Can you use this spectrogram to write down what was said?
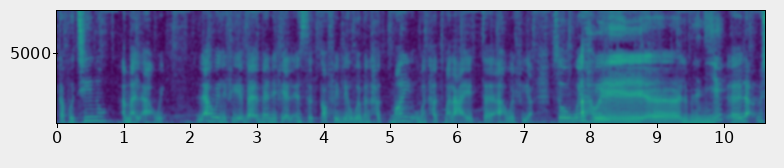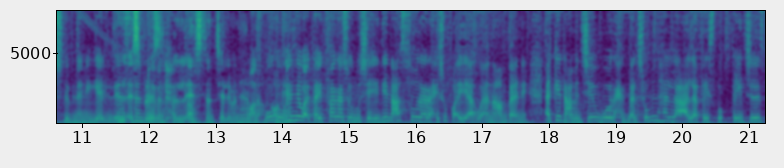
كابوتشينو أما القهوة. القهوة اللي فيها باني فيها ال instant coffee اللي هو بنحط مي وبنحط ملعقة قهوة فيها. so so وين قهوة آه لبنانية؟ آه لا مش لبنانية ال instant اللي بنحطها. ال instant اللي بنحطها. مزبوط وهن وقتها يتفرجوا المشاهدين على الصورة رح يشوفوا أي قهوة أنا عم بعني أكيد عم تجاوبوا رح تبلشوا من هلا على فيسبوك pages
